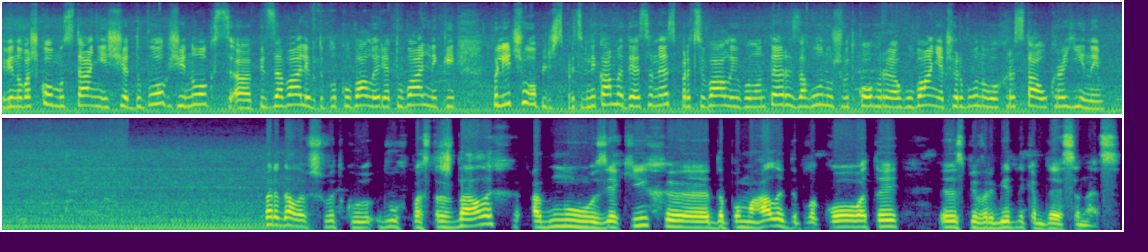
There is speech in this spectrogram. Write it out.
Він у важкому стані. Ще двох жінок з е, під завалів деблокували рятувальники. Пліч опліч з працівниками ДСНС працювали і волонтери загону швидкого реагування Червоного Христа України. Передали в швидку двох постраждалих, одну з яких е, допомагали деблоковувати е, співробітникам ДСНС.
